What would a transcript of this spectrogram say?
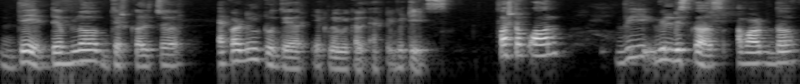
they develop their culture according to their economical activities. First of all, we will discuss about the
